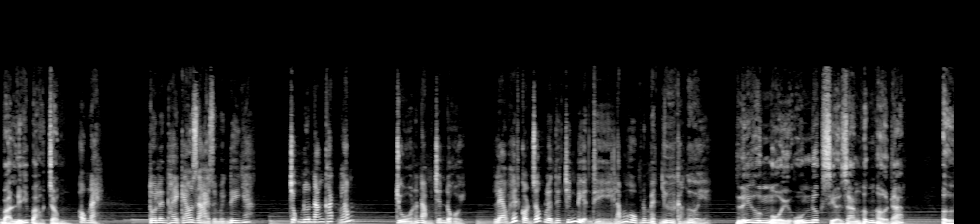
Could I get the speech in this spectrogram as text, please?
Bà Lý bảo chồng Ông này Tôi lên thay kéo dài rồi mình đi nhé. Trông nữa nắng gắt lắm Chùa nó nằm trên đồi Leo hết con dốc lên tới chính điện Thì lắm hôm nó mệt như cả người ấy. Lý Hưng ngồi uống nước xỉa răng hững hở đáp Ừ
